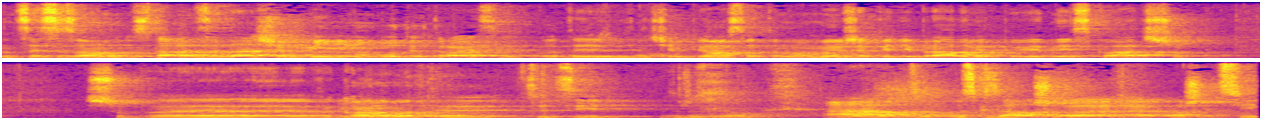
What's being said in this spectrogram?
на цей сезон ставить задачу мінімум бути в тройці, бути чемпіонством, тому ми вже підібрали відповідний склад, щоб, щоб е, виконувати цю ціль. Зрозуміло. А ви сказали, що е, ваша ціль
